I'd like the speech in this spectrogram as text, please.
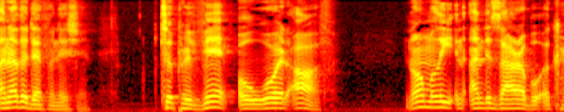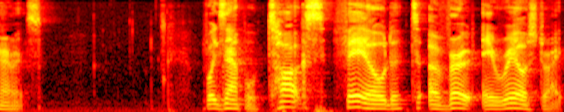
Another definition to prevent or ward off, normally an undesirable occurrence. For example, talks failed to avert a rail strike.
